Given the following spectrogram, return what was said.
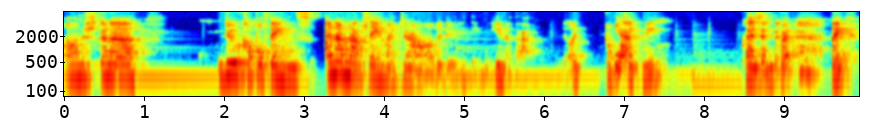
i'm just gonna do a couple things. And i'm not saying like you're not allowed to do anything. You know that like don't Yeah. take me crazy but like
